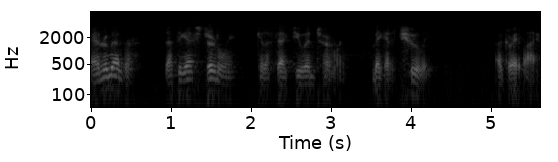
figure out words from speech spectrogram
And remember, nothing externally can affect you internally make it a truly a great life.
